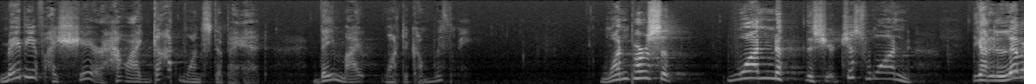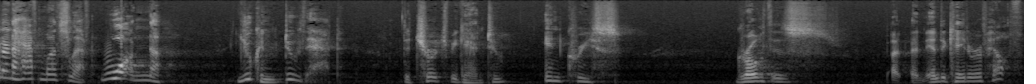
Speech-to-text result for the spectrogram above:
maybe if I share how I got one step ahead, they might want to come with me. One person, one this year, just one. You got 11 and a half months left. One. You can do that. The church began to increase. Growth is a, an indicator of health.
